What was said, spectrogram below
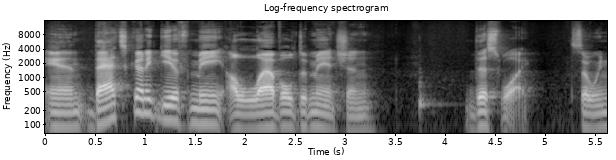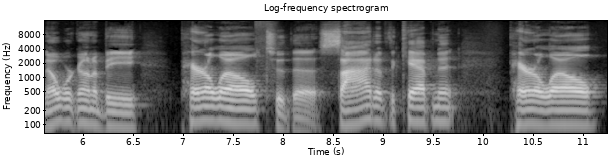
and that's going to give me a level dimension this way. So we know we're going to be parallel to the side of the cabinet, parallel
